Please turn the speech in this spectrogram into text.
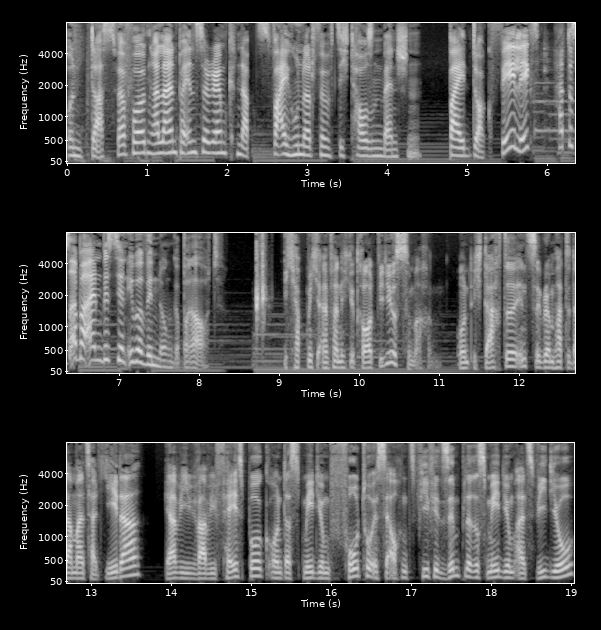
Und das verfolgen allein bei Instagram knapp 250.000 Menschen. Bei Doc Felix hat es aber ein bisschen Überwindung gebraucht. Ich habe mich einfach nicht getraut, Videos zu machen. Und ich dachte, Instagram hatte damals halt jeder. Ja, wie war wie Facebook und das Medium Foto ist ja auch ein viel, viel simpleres Medium als Video.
